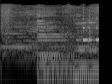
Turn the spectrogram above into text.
Hey,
